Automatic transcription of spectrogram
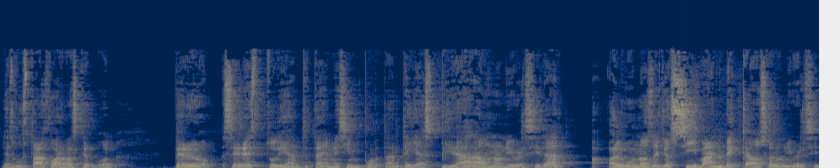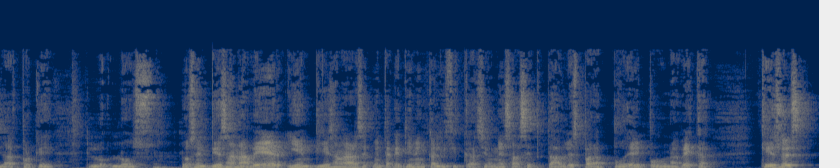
les gustaba jugar basquetbol. Pero ser estudiante también es importante y aspirar a una universidad. Algunos de ellos sí van becados a la universidad porque los, los empiezan a ver y empiezan a darse cuenta que tienen calificaciones aceptables para poder ir por una beca. Que eso es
